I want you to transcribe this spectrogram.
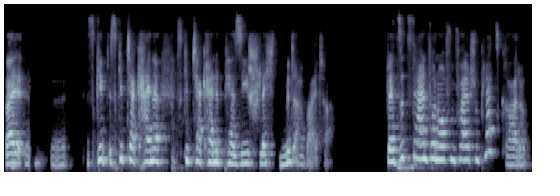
Weil es gibt, es gibt ja keine, es gibt ja keine per se schlechten Mitarbeiter. Vielleicht sitzt er einfach nur auf dem falschen Platz gerade.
